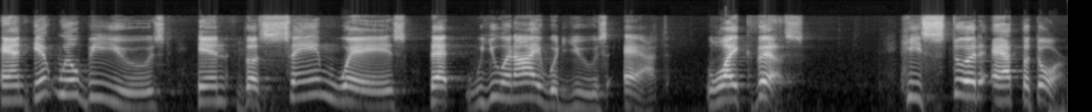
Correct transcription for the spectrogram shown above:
and it will be used in the same ways that you and I would use at, like this. He stood at the door.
